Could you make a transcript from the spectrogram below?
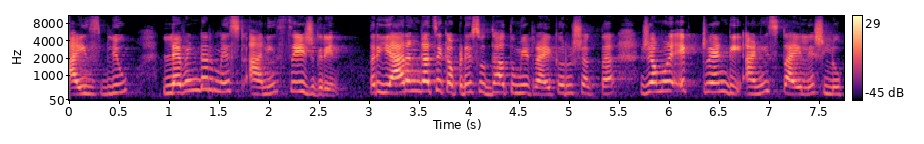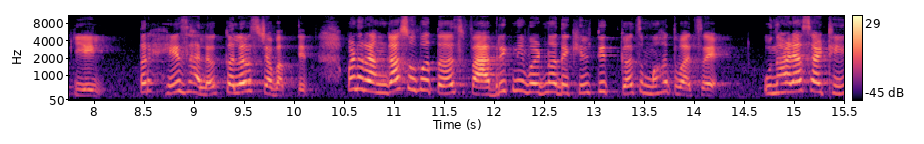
ice blue lavender mist आणि सेज ग्रीन. तर या रंगाचे कपडे सुद्धा तुम्ही ट्राय करू शकता ज्यामुळे एक ट्रेंडी आणि स्टायलिश लुक येईल. तर हे झालं कलर्सच्या बाबतीत. पण रंगासोबतच फॅब्रिक निवडणं देखील तितकंच महत्त्वाचं आहे. उन्हाळ्यासाठी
